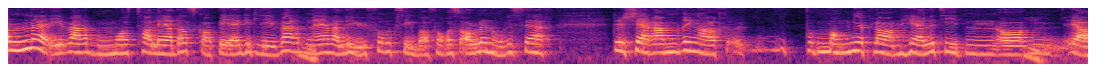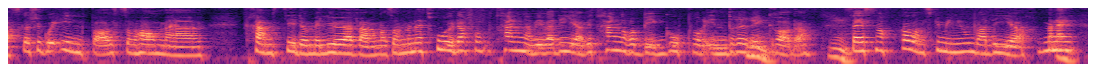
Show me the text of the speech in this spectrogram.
alle i verden må ta lederskap i eget liv. Verden er veldig uforutsigbar for oss alle nå. Vi ser det skjer endringer på mange plan hele tiden. Og mm. ja, skal ikke gå inn på alt som har med fremtid og miljøvern og sånn, men jeg tror jo derfor trenger vi verdier. Vi trenger å bygge opp vår indre mm. ryggrad. Mm. Så jeg snakker ganske mye om verdier. Men jeg mm.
